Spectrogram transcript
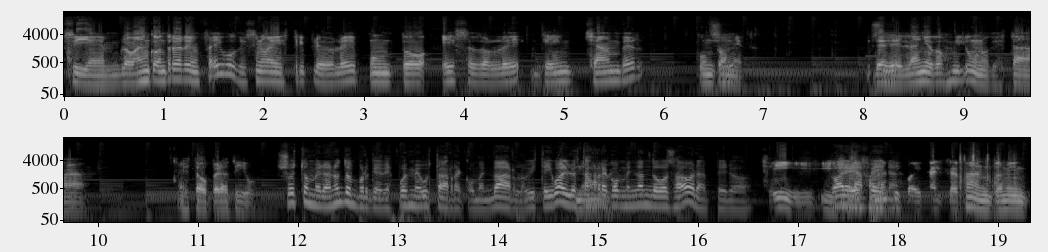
Sí, em, lo vas a encontrar en Facebook y si no es www.swgamechamber.net. Desde Sí. el año 2001 que está, está operativo. Yo esto me lo anoto porque después me gusta recomendarlo, ¿viste? Igual lo estás No. recomendando vos ahora, pero Sí, y, Vale la pena. fanático de Cal Catán también.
